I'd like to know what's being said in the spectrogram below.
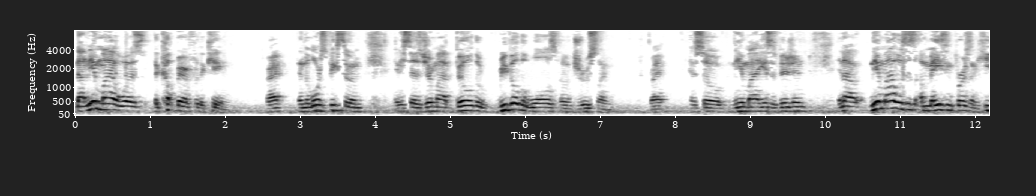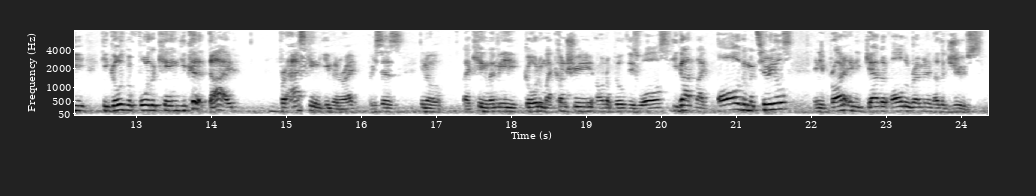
Now, Nehemiah was the cupbearer for the king, right? And the Lord speaks to him, and he says, Jeremiah, build the rebuild the walls of Jerusalem, right? And so Nehemiah gets his vision. And now Nehemiah was this amazing person. He he goes before the king. He could have died for asking, even right. But he says, you know, like King, let me go to my country. I want to build these walls. He got like all the materials, and he brought it, and he gathered all the remnant of the Jews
